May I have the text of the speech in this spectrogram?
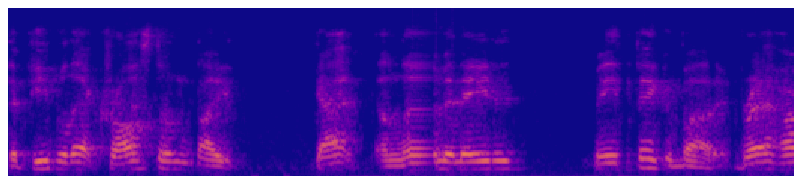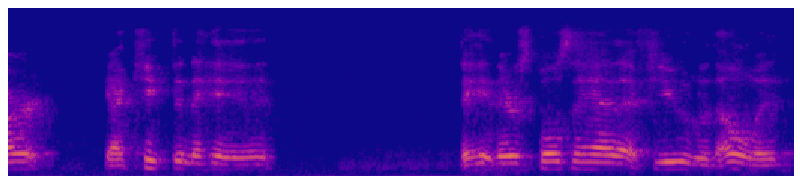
the people that crossed them like got eliminated. I mean, think about it. Bret Hart got kicked in the head. They they were supposed to have that feud with Owen,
